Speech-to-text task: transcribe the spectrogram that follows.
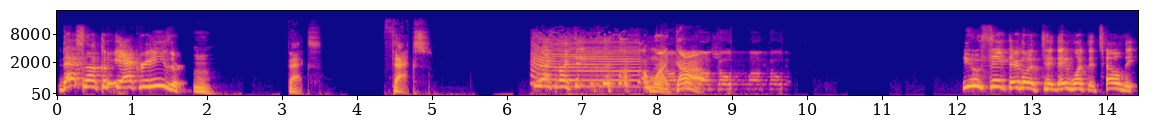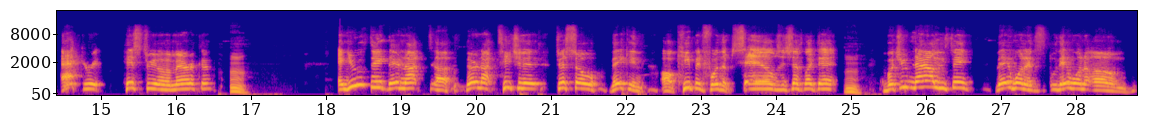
That's not going to be accurate either. Mm. Facts. Facts. You act like they. oh my god! You think they're going to? They want to tell the accurate history of America, Mm. And you think they're not? Uh, they're not teaching it just so they can uh, keep it for themselves and stuff like that. Mm. But you now you think they want to? They want to. Um,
